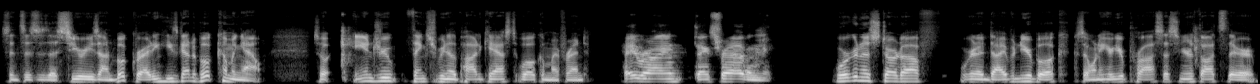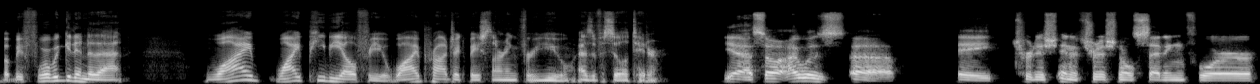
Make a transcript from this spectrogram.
since this is a series on book writing, he's got a book coming out. So, Andrew, thanks for being on the podcast. Welcome, my friend. Hey, Ryan. Thanks for having me. We're going to start off we're going to dive into your book because I want to hear your process and your thoughts there. But before we get into that, why why PBL for you? Why project based learning for you as a facilitator? Yeah, so I was uh, a tradition in a traditional setting for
